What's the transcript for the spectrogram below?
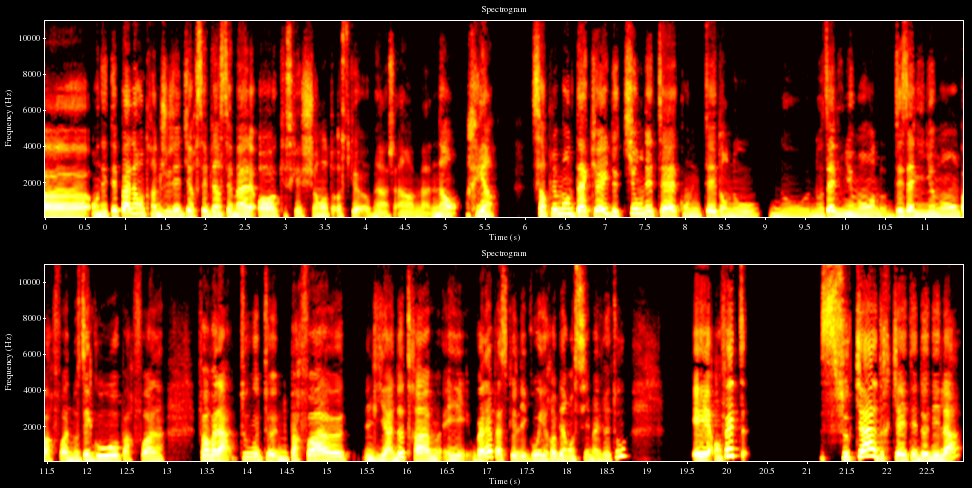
heu, on n'était pas là en train de juger, de dire: «C'est bien, c'est mal, oh qu'est-ce qu'elle est chiante, oh ce que ma» non, rien. Simplement d'accueil de qui on était, qu'on était dans nos nos alignements, nos désalignements, parfois nos égos, parfois enfin voilà, tout parfois, heu, lié à notre âme et voilà, parce que l'ego, il revient aussi malgré tout. Et en fait, ce cadre qui a été donné là,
